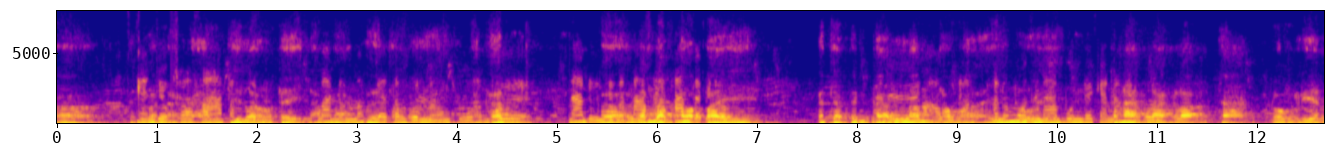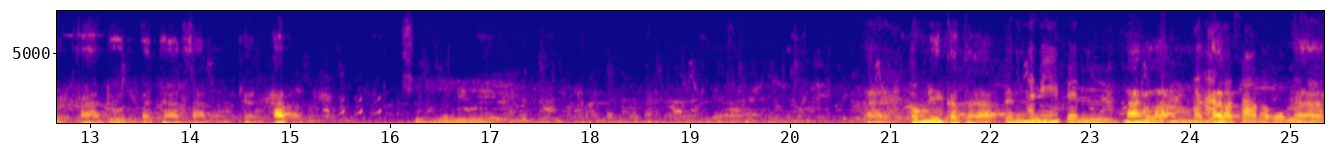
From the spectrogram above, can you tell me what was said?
ก็ งานยกช่อฟ้าที่ตำบลเราได้นำบ้านหนองมะเขือตำบลหนองครูอำเภอหน้าดูนก็จังหวัดมหาลำสาดับรคามต่อแต่ไปเป็นก็จะเป็นการมาเด้อมาลำเอาถบุญวายอนุโมโดทยนาบุญด้วยกันคนะคะณะทุกคนนางลำจากโรงเรียนอาดูลประชาสรรค์เชิญครับชี้อ่า ตรงนี้ก็จะเป็นอันนี้เป็นนางลำนะครัทบหารรักษาพระองค์นะคะอ่า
